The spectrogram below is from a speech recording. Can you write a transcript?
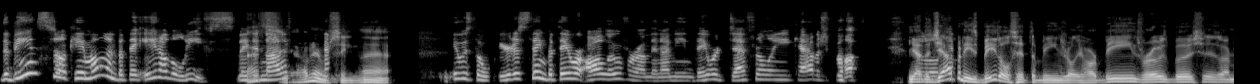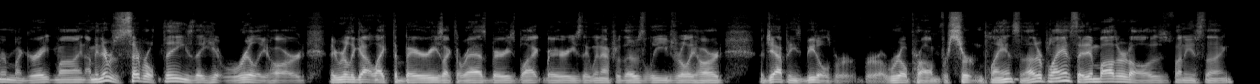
the beans still came on, but they ate all the leaves. They did not. yeah, i've never seen that It was the weirdest thing, but they were all over them, and I mean, they were definitely cabbage moths. Yeah, the Japanese beetles hit the beans really hard. Beans, rose bushes. I remember my grapevine. I mean, there was several things they hit really hard. They really got like the berries, like the raspberries, blackberries. They went after those leaves really hard. The Japanese beetles were, were a real problem for certain plants, and other plants they didn't bother at all. It was the funniest thing.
